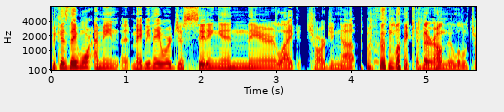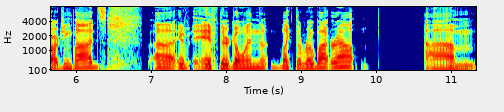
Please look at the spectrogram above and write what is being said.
because they weren't. I mean, uh, maybe they were just sitting in there like charging up, like they're on their little charging pods. Uh, if if they're going the, like the robot route, um.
